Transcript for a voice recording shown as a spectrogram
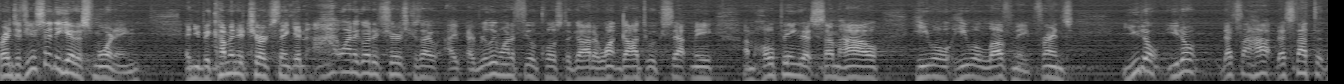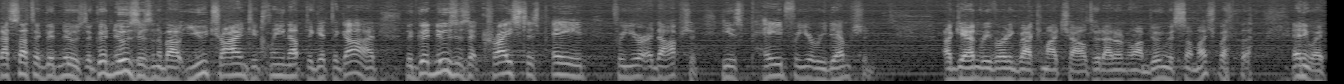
Friends, if you're sitting here this morning and you've been coming to church thinking, I want to go to church because I, I, I, really want to feel close to God, I want God to accept me, I'm hoping that somehow He will, he will love me. Friends, you don't, you don't, that's not, how, that's, not the, that's not the good news. The good news isn't about you trying to clean up to get to God. The good news is that Christ has paid for your adoption, He has paid for your redemption. Again, reverting back to my childhood, I don't know I'm doing this so much, but Anyway,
